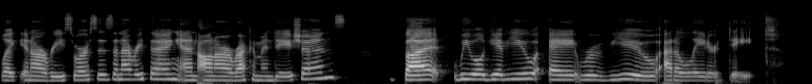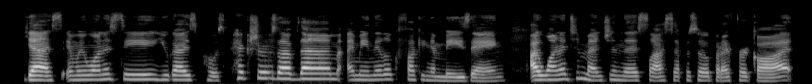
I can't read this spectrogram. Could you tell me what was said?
like in our resources and everything and on our recommendations, but we will give you a review at a later date. Yes, and we want to see you guys post pictures of them. I mean, they look fucking amazing. I wanted to mention this last episode, but I forgot.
